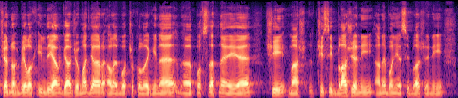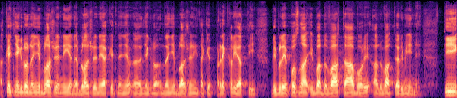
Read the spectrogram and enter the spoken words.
Černoch, Běloch, Indian, Gáčo, Maďar, alebo čokoliv jiné. Podstatné je, či, máš, či jsi blažený, anebo nejsi blažený. A keď někdo není blažený, je neblažený, a keď není, eh, někdo není blažený, tak je prekliatý. Biblie pozná iba dva tábory a dva termíny. Tí,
